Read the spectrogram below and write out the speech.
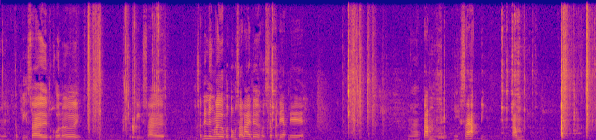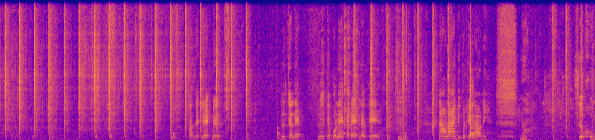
นี่กะปิใส่ทุกคนเอ้ยกะปิใส่สักนิดนึงเลยบ่ตรงสาลายเด้อเขาจะประเดกเด้นะตำนี่ซากดิตำ ตำแรกๆเด้อหรือจะแลกหรือจะโบแลกก็ได้แล้วแต่น่าวล่าอยู่ประเทศลาวนี่นู่เสื้อคลุม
